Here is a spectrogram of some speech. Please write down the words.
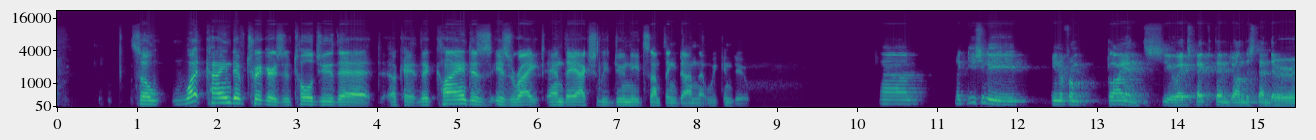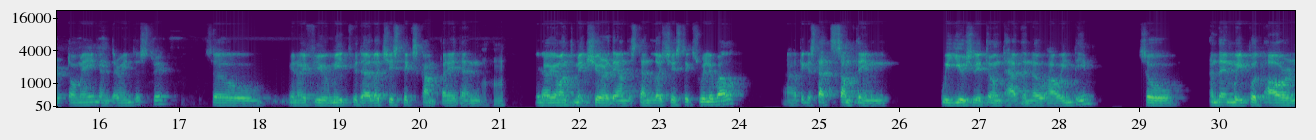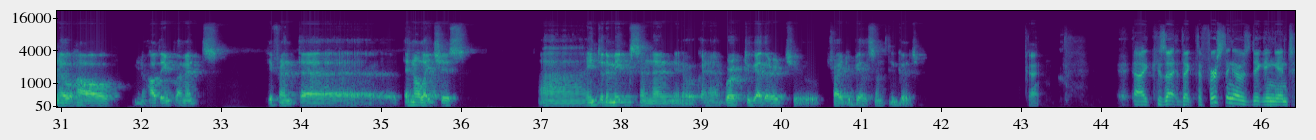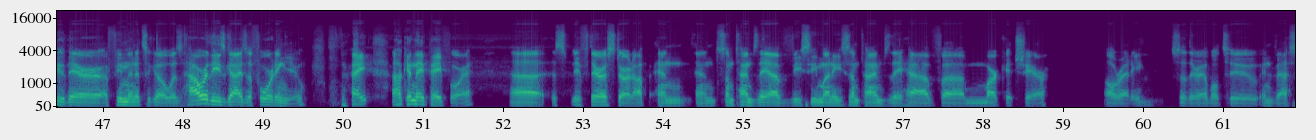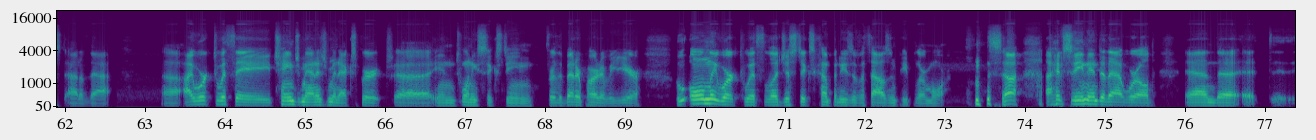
So, what kind of triggers have told you that okay, the client is is right and they actually do need something done that we can do? Um, like usually you know from clients you expect them to understand their domain and their industry. So you know if you meet with a logistics company then mm-hmm. you know you want to make sure they understand logistics really well uh, because that's something we usually don't have the know-how in team so and then we put our know-how you know how to implement different uh, technologies uh, into the mix and then you know kind of work together to try to build something good okay. Because uh, like the first thing i was digging into there a few minutes ago was how are these guys affording you right? How can they pay for it uh, if they're a startup? And and sometimes they have vc money sometimes they have uh, market share already mm-hmm. so they're able to invest out of that. Uh, I worked with a change management expert uh, in 2016 for the better part of a year who only worked with logistics companies of a thousand people or more. so I've seen into that world. And uh, it,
